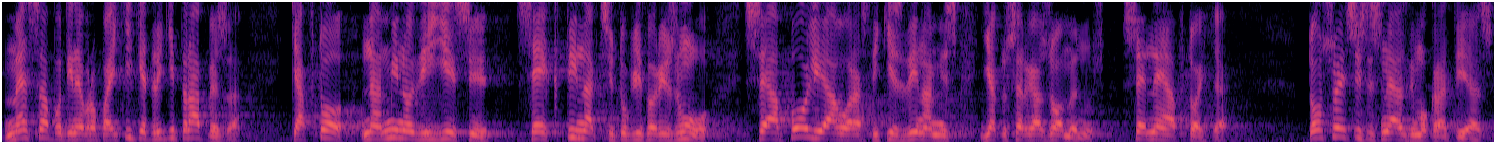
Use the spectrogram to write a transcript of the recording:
μέσα από την Ευρωπαϊκή Κεντρική Τράπεζα και αυτό να μην οδηγήσει σε εκτίναξη του πληθωρισμού, σε απώλεια αγοραστικής δύναμης για τους εργαζόμενους, σε νέα φτώχεια. Τόσο εσείς της Νέας Δημοκρατίας,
